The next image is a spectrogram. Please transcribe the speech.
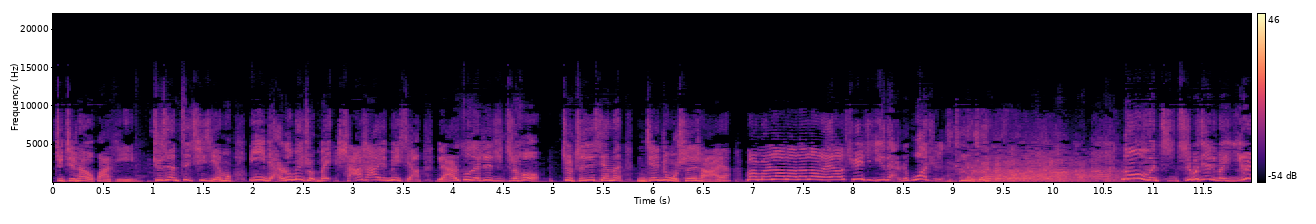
就经常有话题。就像这期节目一点都没准备，啥啥也没想，俩人坐在这之后就直接先问你今天中午吃的啥呀？慢慢唠唠唠唠来唠去，一个点就过去了。那么我们直直播间里边一个人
